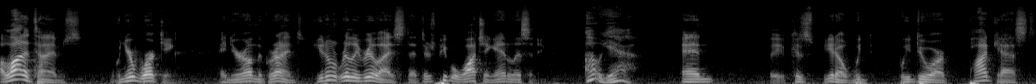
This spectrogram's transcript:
a lot of times when you're working and you're on the grind, you don't really realize that there's people watching and listening. oh yeah And uh, because you know we we do our podcast,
